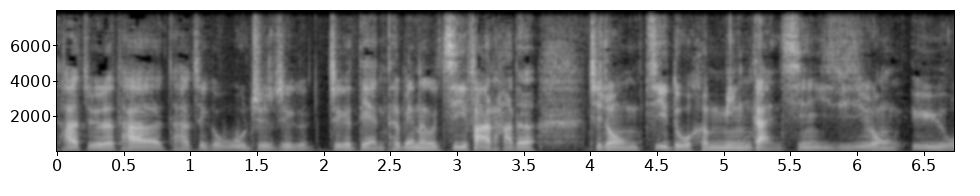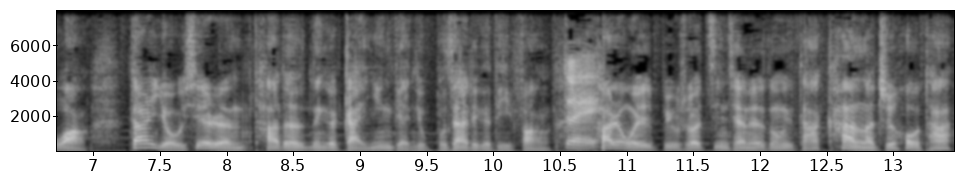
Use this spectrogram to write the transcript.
他觉得他他这个物质这个这个点特别能够激发他的这种嫉妒和敏感心以及这种欲望。当然有一些人他的那个感应点就不在这个地方，对他认为比如说金钱这个东西，他看了之后他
